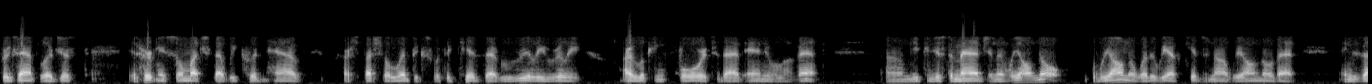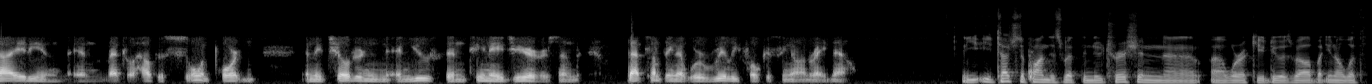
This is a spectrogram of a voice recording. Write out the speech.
For example, it just, it hurt me so much that we couldn't have our Special Olympics with the kids that really, really are looking forward to that annual event um, you can just imagine, and we all know, we all know whether we have kids or not, we all know that anxiety and, and mental health is so important in the children and youth and teenage years, and that's something that we're really focusing on right now. You, you touched upon this with the nutrition uh, uh, work you do as well, but you know, with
